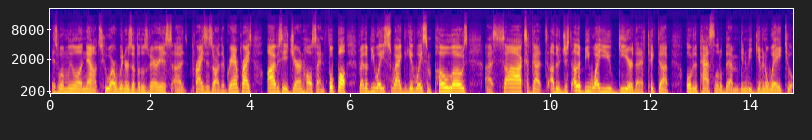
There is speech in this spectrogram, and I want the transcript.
is when we will announce who our winners of those various uh, prizes are. The grand prize, obviously, is Jaren Hall signed football. Got other BYU swag to give away, some polos, uh, socks. I've got other just other BYU gear that I've picked up over the past little bit. I'm going to be giving away to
